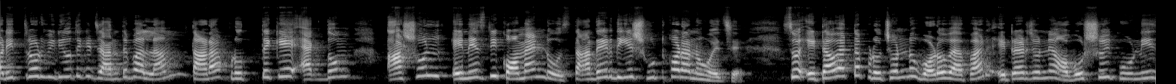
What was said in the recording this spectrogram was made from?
অরিত্রর ভিডিও থেকে জানতে পারলাম তারা প্রত্যেকে একদম আসল এনএসডি কমান্ডোজ তাদের দিয়ে শ্যুট করানো হয়েছে। সো এটাও একটা প্রচণ্ড বড় ব্যাপার। এটার জন্য অবশ্যই কুর্নিশ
